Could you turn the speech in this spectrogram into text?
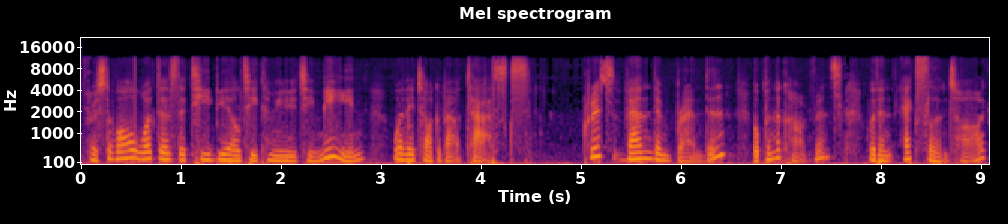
first of all, what does the TBLT community mean when they talk about tasks? Kris van den Branden opened the conference with an excellent talk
